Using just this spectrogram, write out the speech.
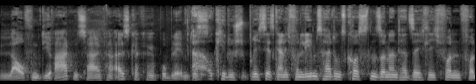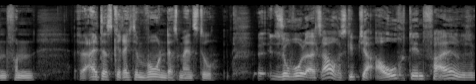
laufend die Raten zahlen kann, alles gar kein Problem. Das ah, okay, du sprichst jetzt gar nicht von Lebenshaltungskosten, sondern tatsächlich von, von, von äh, altersgerechtem Wohnen, das meinst du? Äh, sowohl als auch. Es gibt ja auch den Fall,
